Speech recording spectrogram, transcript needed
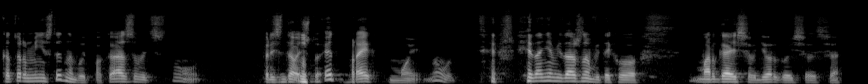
которым мне не стыдно будет показывать, ну, презентовать, uh-huh. что этот проект мой. Ну, вот, и на нем не должно быть такого моргающего, дергающегося.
